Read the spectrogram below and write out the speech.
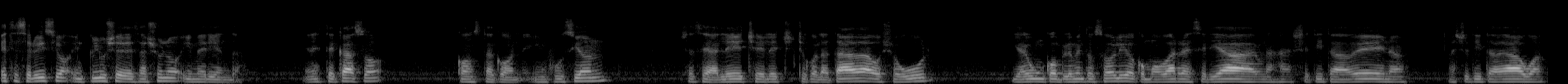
Este servicio incluye desayuno y merienda. En este caso, consta con infusión, ya sea leche, leche chocolatada o yogur, y algún complemento sólido como barra de cereal, una galletita de avena, galletita de agua.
